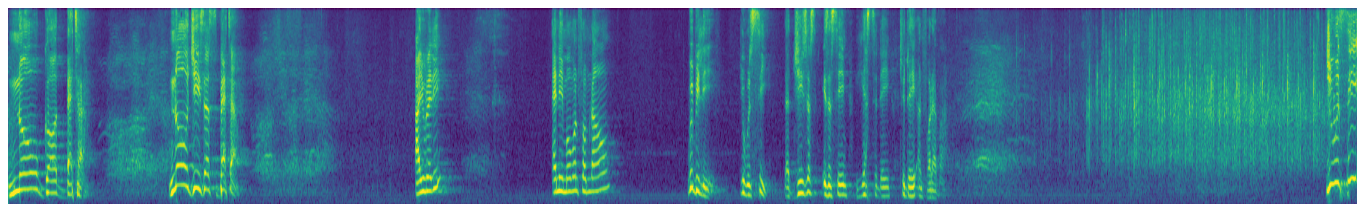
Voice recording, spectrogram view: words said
Know God better. Know Jesus better. Are you ready? Any moment from now, we believe you will see that Jesus is the same yesterday, today, and forever. You will see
